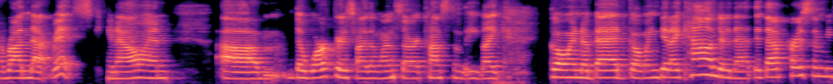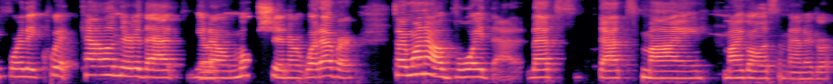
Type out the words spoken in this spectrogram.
run that risk you know? And um, the workers are the ones that are constantly like going to bed going did i calendar that? Did that person before they quit calendar that you yeah. know motion or whatever? So i want to avoid that. That's that's my my goal as a manager.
